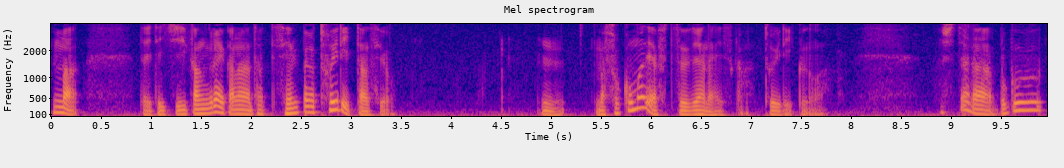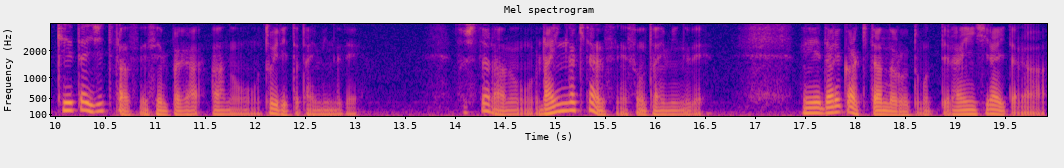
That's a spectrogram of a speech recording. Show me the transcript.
まあ大体1時間ぐらいかな。経って先輩がトイレ行ったんですよ。うん。まあそこまでは普通じゃないですかトイレ行くのは。そしたら僕携帯いじってたんですね先輩が。あのトイレ行ったタイミングで。そしたらあの LINE が来たんですねそのタイミングで。えー、誰から来たんだろうと思って LINE 開いたら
